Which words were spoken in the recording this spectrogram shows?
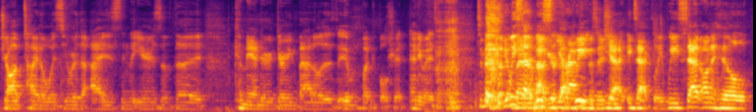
job title was you were the eyes and the ears of the commander during battle. It was, it was a bunch of bullshit. Anyways, to make you feel we better sat- about we- your yeah, crappy we- position. Yeah, exactly. We sat on a hill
